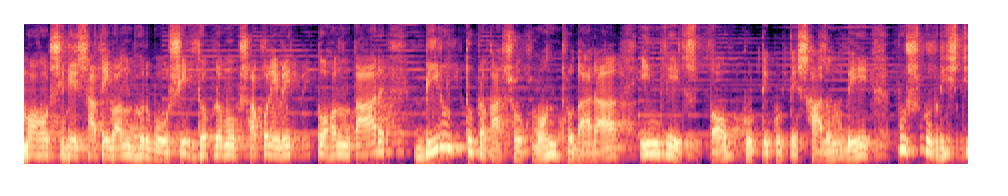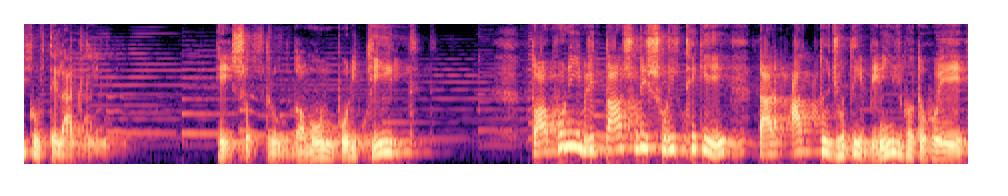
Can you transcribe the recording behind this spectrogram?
মহর্ষিদের সাথে গন্ধর্ব, সিদ্ধ প্রমুখ সকলে বৃত্তহন্তার বীরত্ব প্রকাশক মন্ত্র দ্বারা ইন্দ্রের স্তব করতে করতে সানন্দে পুষ্পবৃষ্টি করতে লাগলেন। হে শত্রু দমন পরীক্ষিত তখনই বৃত্তাসুরের শরীর থেকে তার আত্মজ্যোতি বিনির্গত হয়ে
